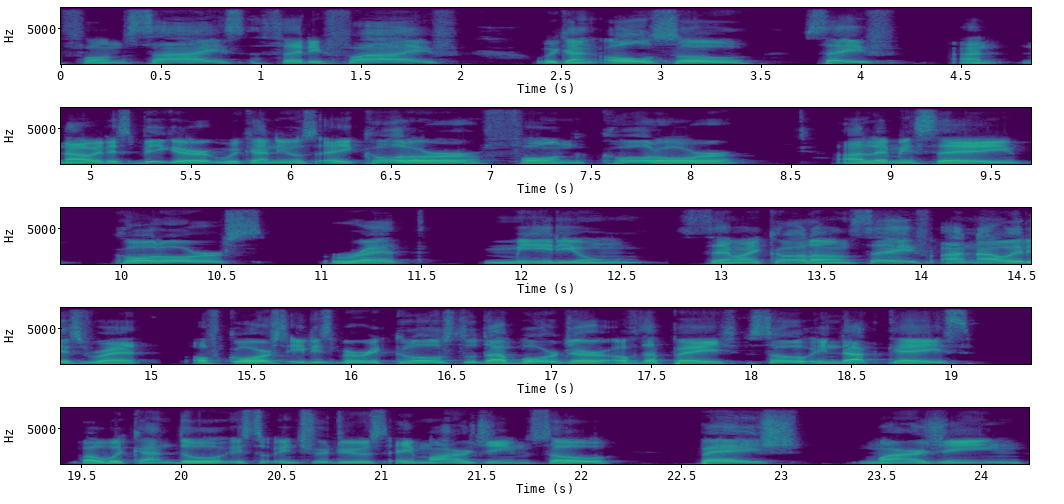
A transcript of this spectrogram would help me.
font size, 35. We can also save, and now it is bigger. We can use a color, font color, and let me say colors red medium semicolon save and now it is red. Of course it is very close to the border of the page so in that case what we can do is to introduce a margin. So page margin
